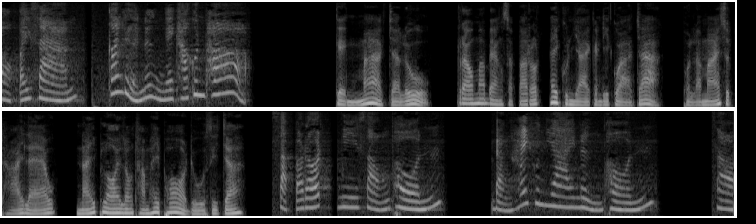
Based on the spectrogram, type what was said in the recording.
ออกไปสามก็เหลือหนึ่งไงคะคุณพ่อ เก่งมากจ้าลูก เรามาแบ่งสับปะรดให้คุณยายกันดีกว่าจ้า ผลไม้สุดท้ายแล้ว ไหนพลอยลองทำให้พ่อดูสิจ๊ะ สับปะรดมีสองผล แบ่งให้คุณยายหนึ่งผลสอ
